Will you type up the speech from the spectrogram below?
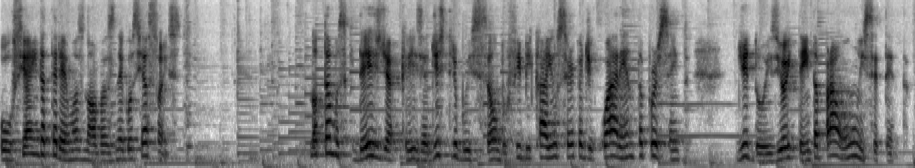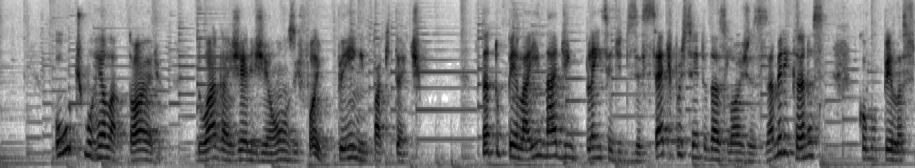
ou se ainda teremos novas negociações. Notamos que desde a crise a distribuição do FIB caiu cerca de 40%, de 2,80 para 1,70. O último relatório do HGLG11 foi bem impactante, tanto pela inadimplência de 17% das lojas americanas, como, pelas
